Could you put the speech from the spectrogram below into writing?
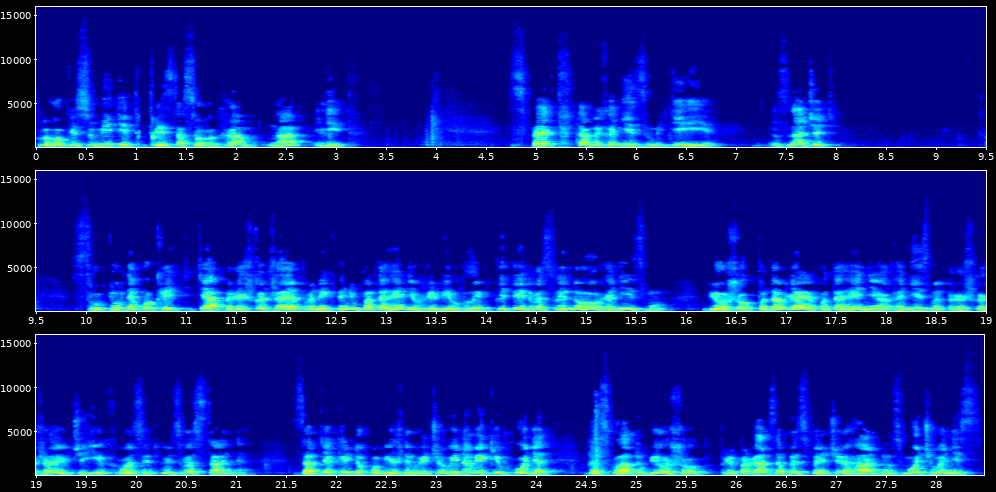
хлорокису міді 340 грам на літр. Спектр та механізм дії. Значить, Структурне покриття перешкоджає проникненню патогенів грибів глиб клітин рослинного організму. Біошок подавляє патогенні організми, перешкоджаючи їх розвитку і зростання. Завдяки допоміжним речовинам, які входять до складу біошок, препарат забезпечує гарну змочуваність,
